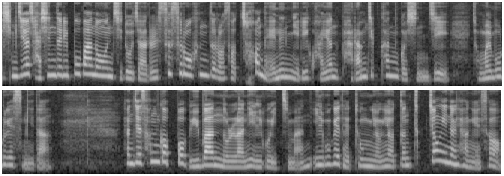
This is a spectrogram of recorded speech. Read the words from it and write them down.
심지어 자신들이 뽑아놓은 지도자를 스스로 흔들어서 쳐내는 일이 과연 바람직한 것인지 정말 모르겠습니다. 현재 선거법 위반 논란이 일고 있지만 일국의 대통령이 어떤 특정인을 향해서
